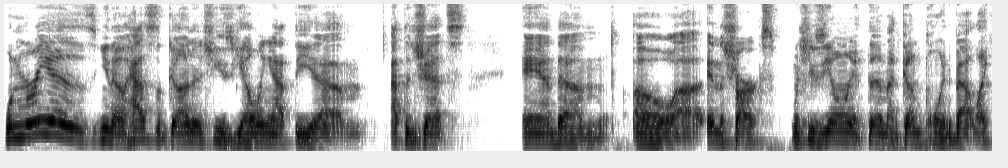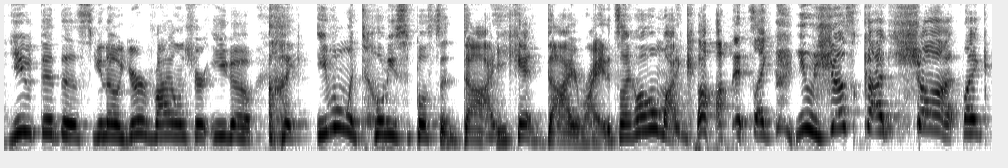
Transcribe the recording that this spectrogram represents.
When Maria is, you know, has the gun and she's yelling at the um at the Jets and um oh uh and the sharks when she's yelling at them at gunpoint about like you did this you know your violence your ego. Like even when tony's supposed to die he can't die right. It's like oh my god. It's like you just got shot. Like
